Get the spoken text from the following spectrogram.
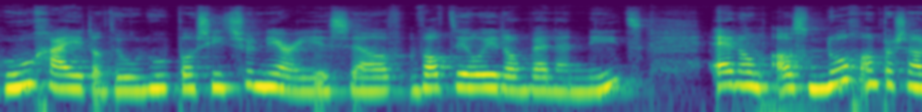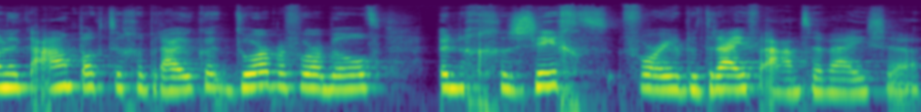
hoe ga je dat doen? Hoe positioneer je jezelf? Wat deel je dan wel en niet? En om alsnog een persoonlijke aanpak te gebruiken door bijvoorbeeld een gezicht voor je bedrijf aan te wijzen.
